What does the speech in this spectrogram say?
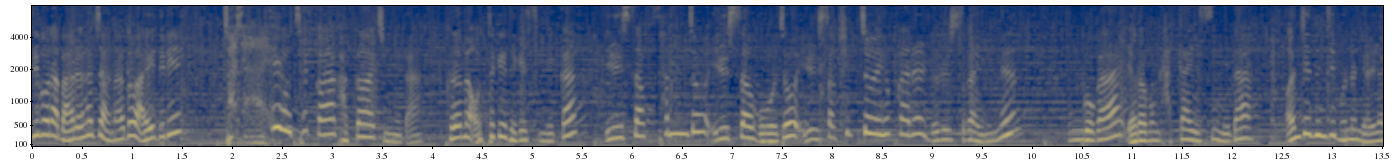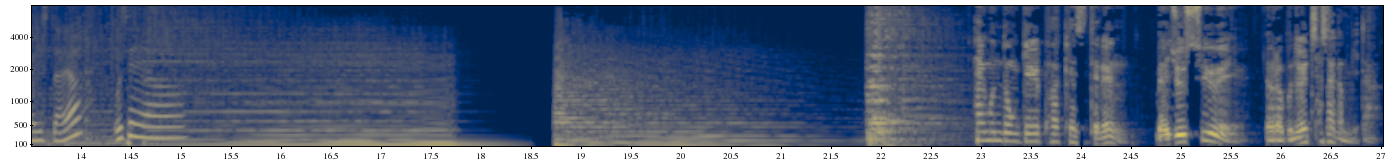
읽어라 말을 하지 않아도 아이들이 저절로 책과 가까워집니다. 그러면 어떻게 되겠습니까? 일석삼조, 일석오조, 일석십조의 효과를 누릴 수가 있는 문고가 여러분 가까이 있습니다. 언제든지 문은 열려 있어요. 오세요. 행운동길 팟캐스트는 매주 수요일 여러분을 찾아갑니다.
